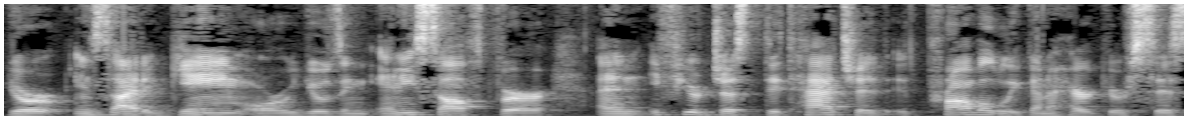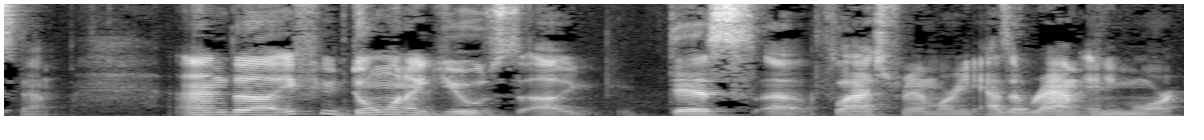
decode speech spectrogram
you're inside a game or using any software, and if you just detach it, it's probably gonna hurt your system. And uh, if you don't want to use uh, this uh, flash memory as a RAM anymore,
